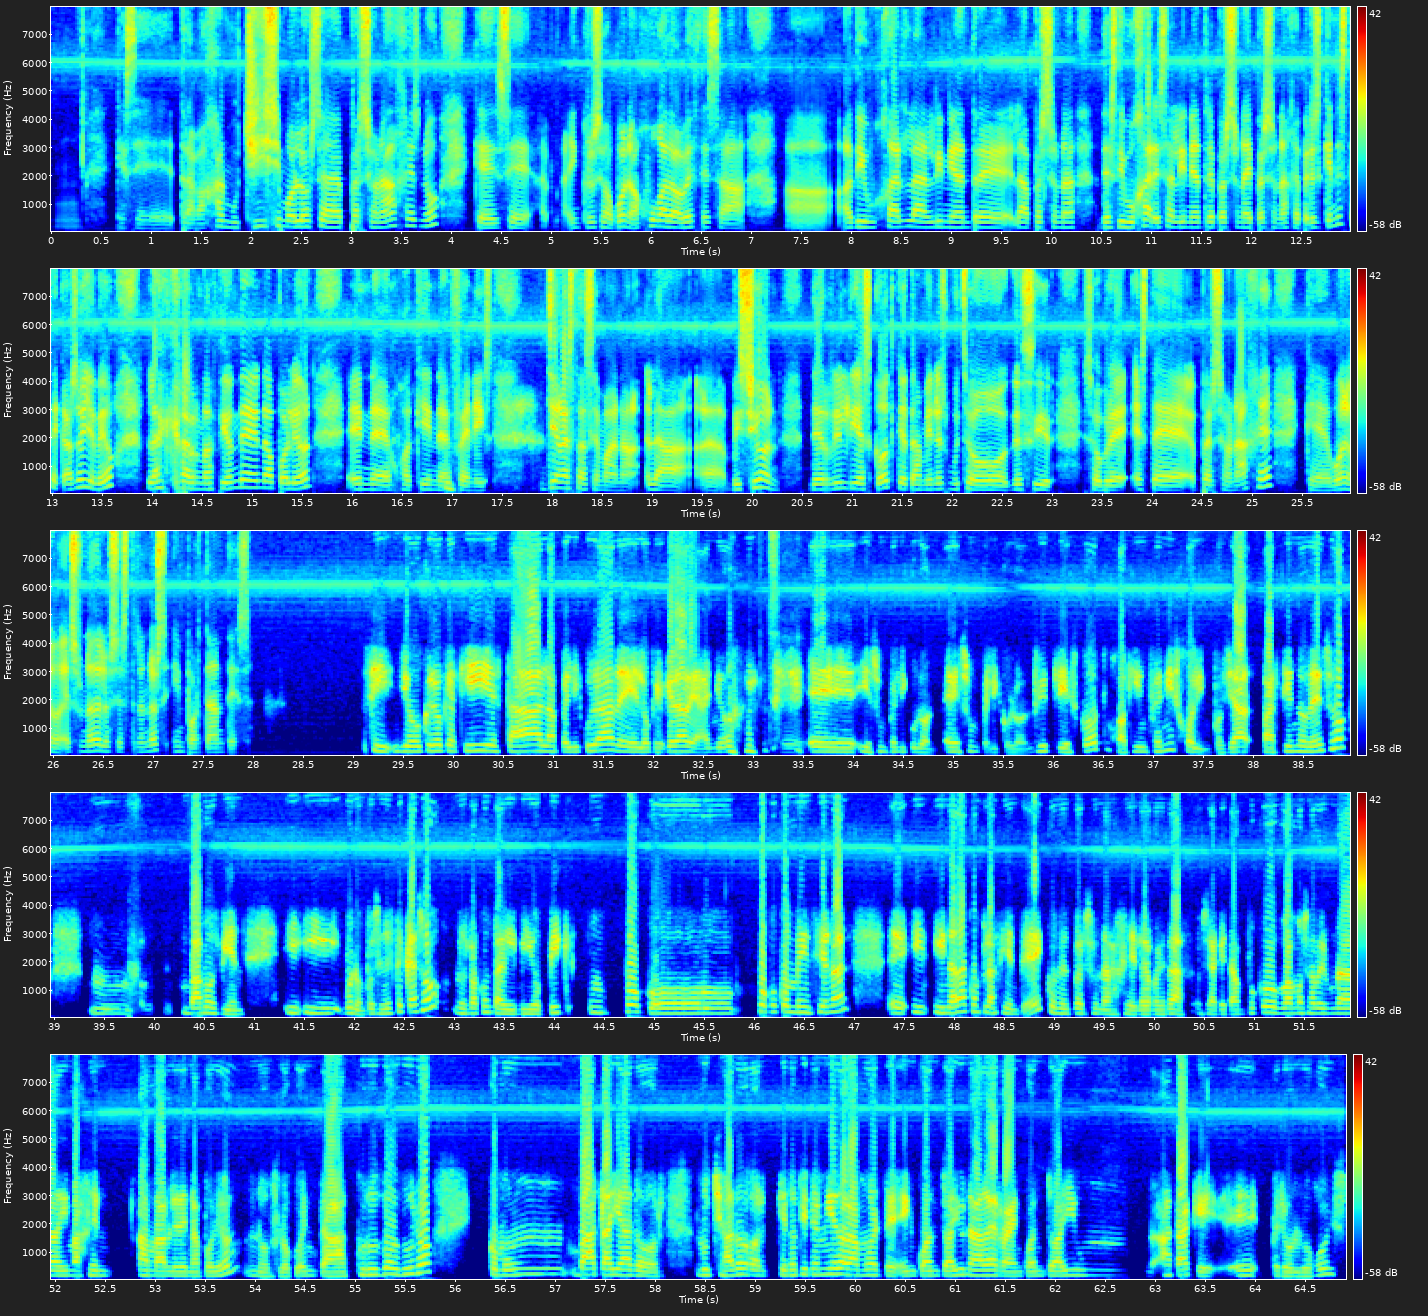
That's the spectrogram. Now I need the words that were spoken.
que se trabajan muchísimo los eh, personajes, ¿no? Que se incluso bueno ha jugado a veces a, a, dibujar la línea entre la persona, desdibujar esa línea entre persona y personaje. Pero es que en este caso yo veo la encarnación de Napoleón en eh, Joaquín eh, Fénix. Llega esta semana la visión de de Ridley Scott, que también es mucho decir sobre este personaje, que bueno, es uno de los estrenos importantes. Sí, yo creo que aquí está la película de lo que queda de año. Eh, y es un peliculón, es un peliculón. Ridley Scott, Joaquín Phoenix, Jolín, pues ya partiendo de eso, mm, vamos bien. Y, y, bueno, pues en este caso nos va a contar el biopic un poco poco convencional eh, y, nada complaciente ¿eh? con el personaje, la verdad. O sea que tampoco vamos a ver una imagen amable de Napoleón, nos lo cuenta crudo, duro, como un batallador, luchador, que no tiene miedo a la muerte en cuanto hay una guerra, en cuanto hay un ataque, eh, pero luego es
